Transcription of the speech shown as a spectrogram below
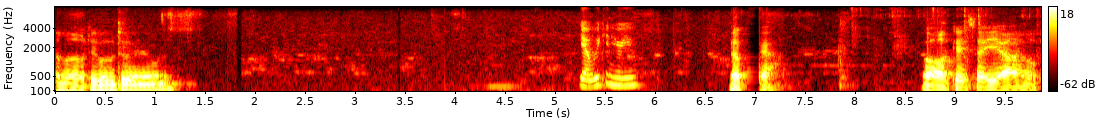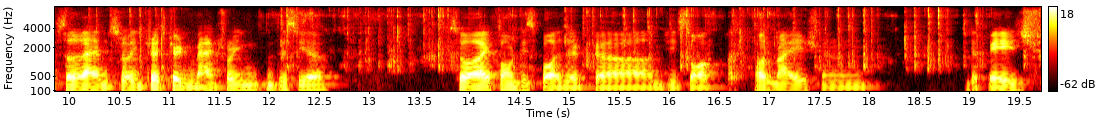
Am I audible to anyone? Yeah, we can hear you. Okay. Oh, okay, so yeah, I'm so I'm so interested in mentoring this year. So I found this project, uh, the SOC organization, the page,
